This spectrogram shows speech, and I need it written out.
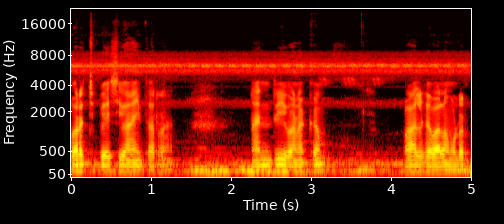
குறைச்சி பேசி வாங்கி தர்றேன். நன்றி வணக்கம். வாழ்க வளமுடன்.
